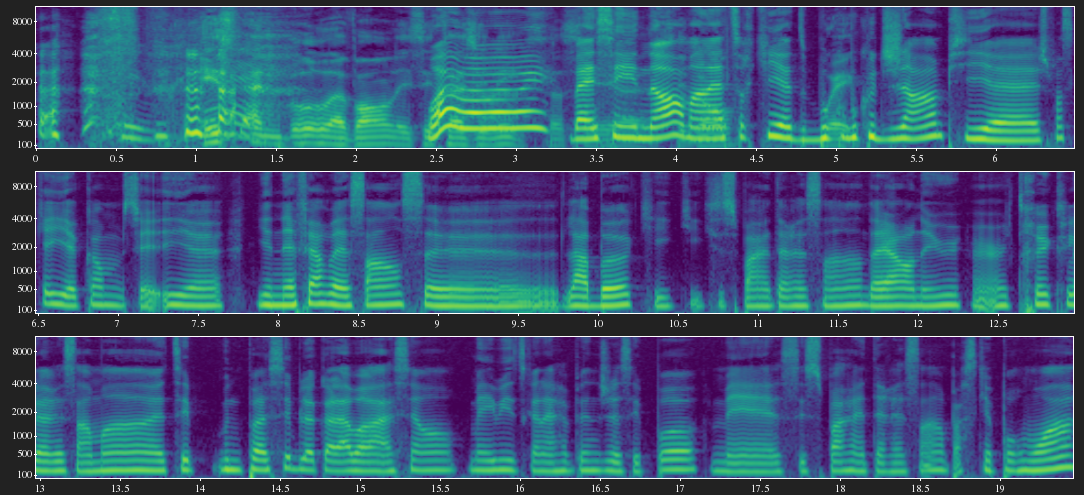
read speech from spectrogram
Istanbul avant les États-Unis. Ouais, ouais, ben, c'est euh, énorme. En la Turquie, il y a beaucoup, beaucoup de gens. Puis euh, je pense qu'il y a comme il y a, une effervescence euh, là-bas qui, qui, est super intéressante. D'ailleurs, on a eu un, truc là, récemment, une possible collaboration. Maybe it's gonna happen, je sais pas. Mais c'est super intéressant parce que pour moi,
